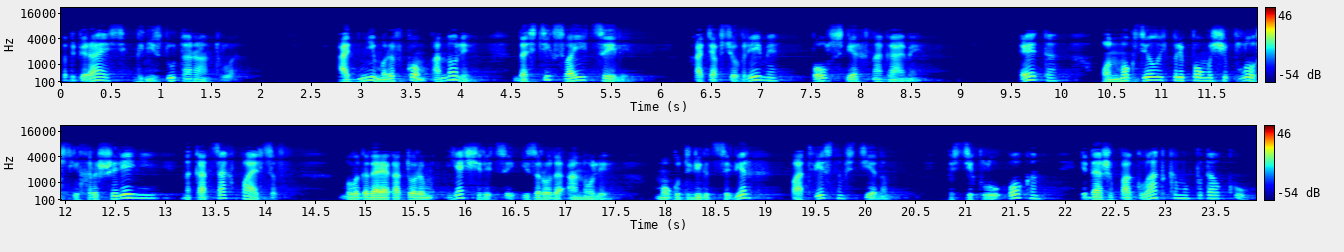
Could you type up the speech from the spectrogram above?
подбираясь к гнезду тарантула. Одним рывком Аноли достиг своей цели, хотя все время полз вверх ногами. Это он мог сделать при помощи плоских расширений на концах пальцев, благодаря которым ящерицы из рода Аноли могут двигаться вверх по отвесным стенам, по стеклу окон и даже по гладкому потолку.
